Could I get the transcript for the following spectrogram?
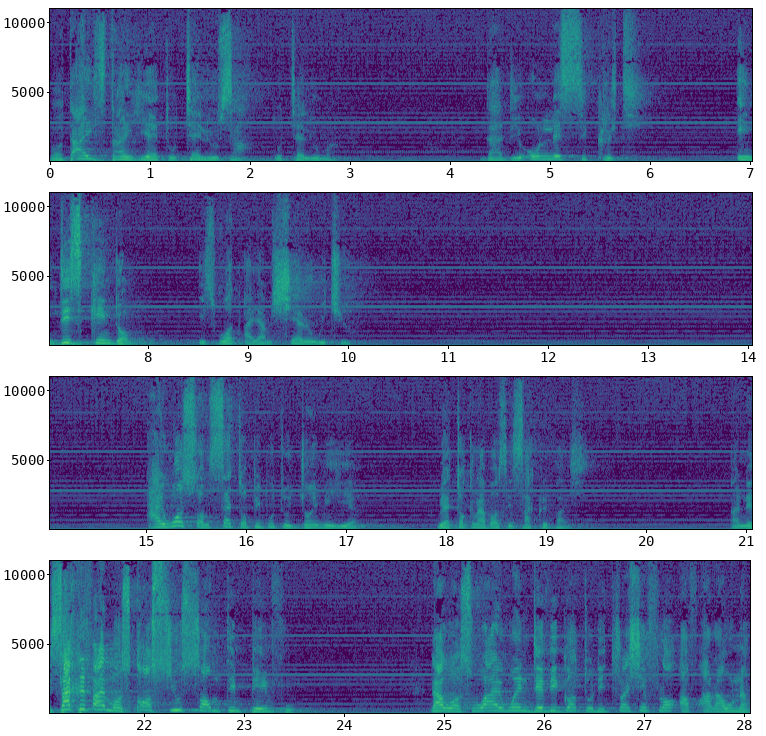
But I stand here to tell you, sir, to tell you, ma, that the only secret in this kingdom is what I am sharing with you. I want some set of people to join me here. We are talking about a sacrifice. And the sacrifice must cost you something painful. That was why when David got to the threshing floor of Araunah,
